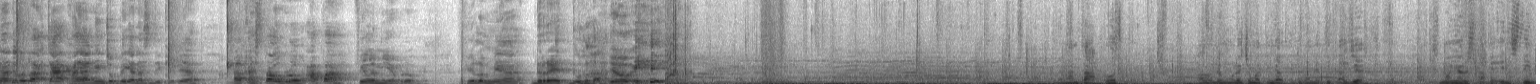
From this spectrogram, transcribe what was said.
Nanti gue tayangin cuplikannya sedikit ya. Eh, kasih tahu bro, apa filmnya bro? Filmnya The Red 2. Yo, Jangan takut. Kalau udah mulai cuma tinggal hitungan detik aja. Semuanya harus pakai insting.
